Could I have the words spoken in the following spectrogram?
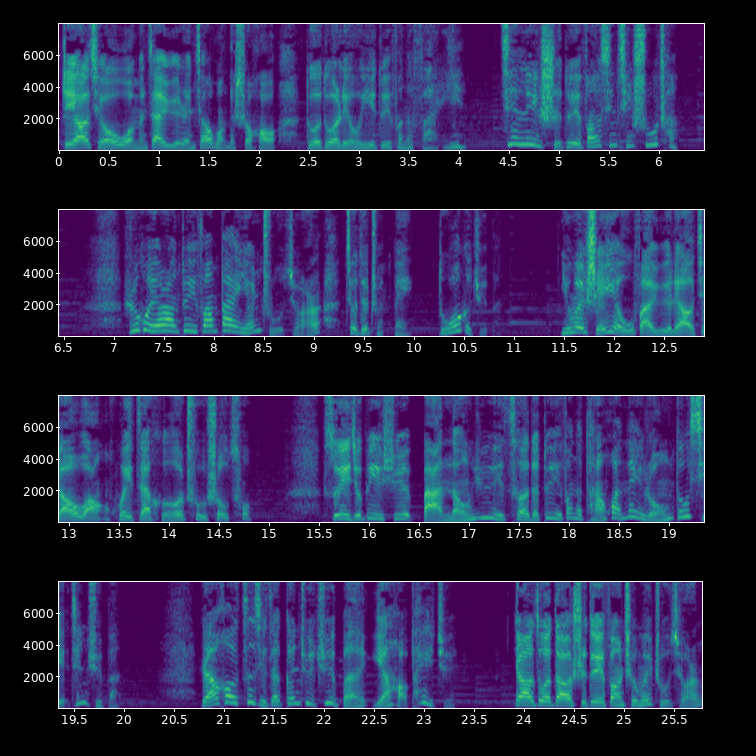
这要求我们在与人交往的时候多多留意对方的反应，尽力使对方心情舒畅。如果要让对方扮演主角，就得准备多个剧本。因为谁也无法预料交往会在何处受挫，所以就必须把能预测的对方的谈话内容都写进剧本，然后自己再根据剧本演好配角，要做到使对方成为主角儿。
